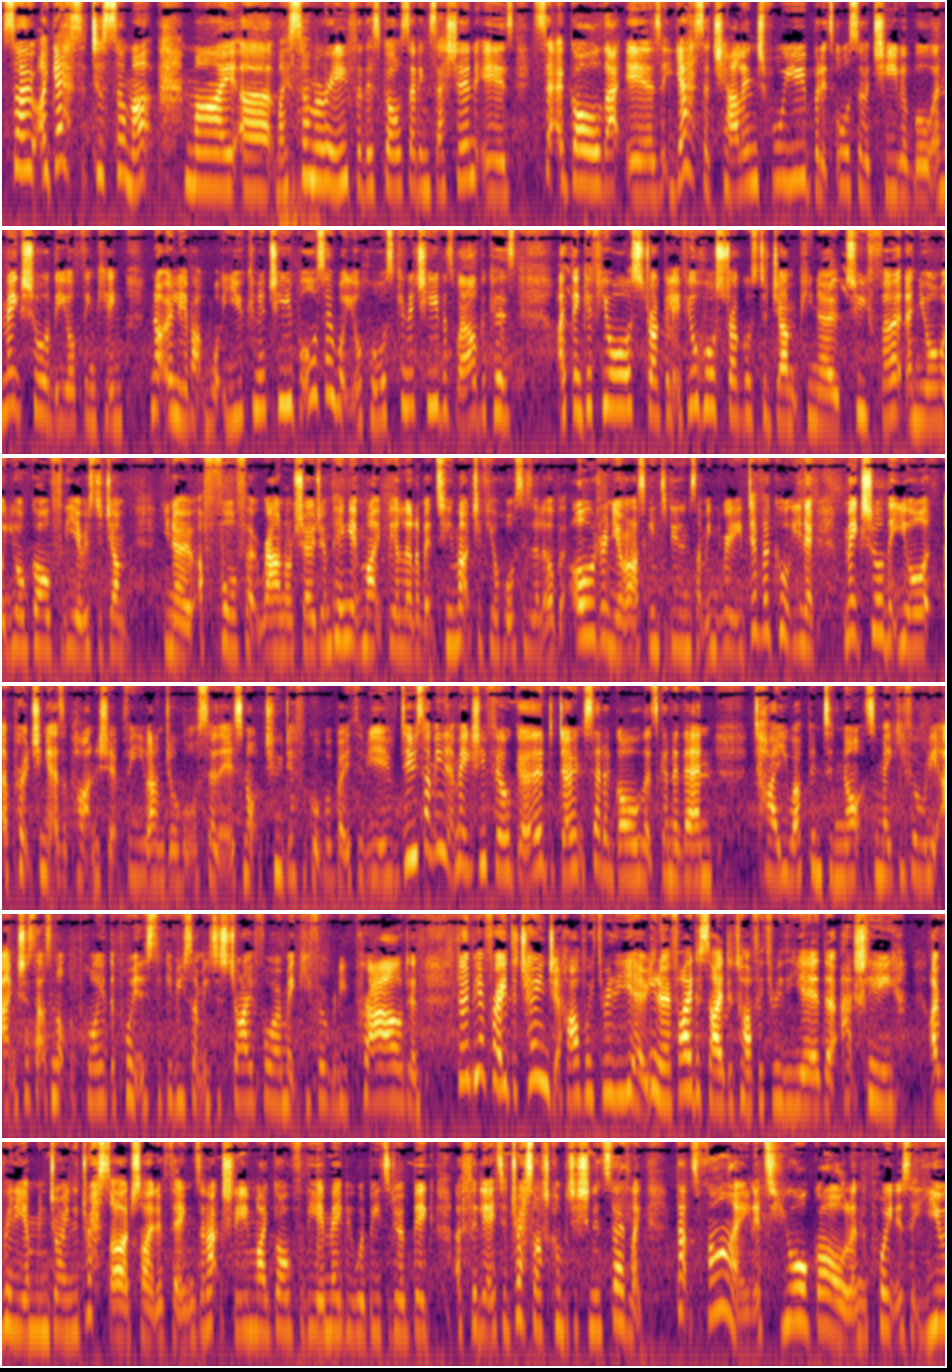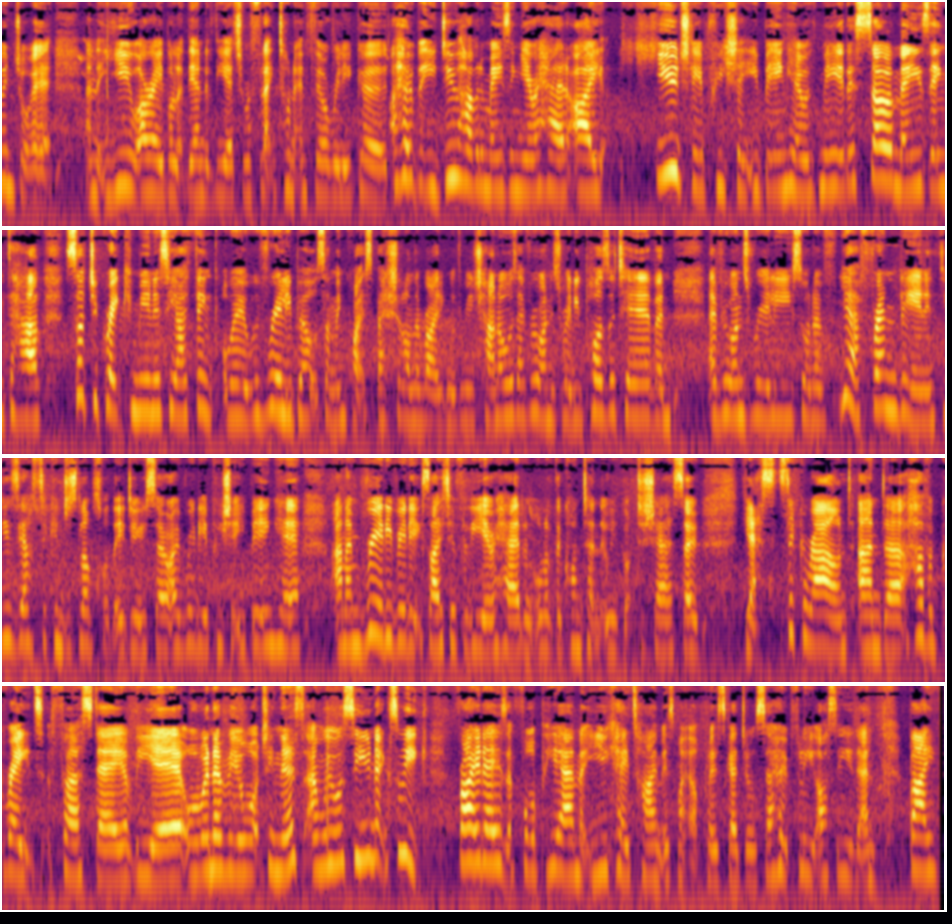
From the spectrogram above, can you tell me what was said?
So I guess to sum up, my, uh, my summary for this goal setting session is set a goal that is, yes, a challenge for you, but it's also achievable and make sure that you're thinking not only about what you can achieve, but also what your horse can achieve as well. Because I think if you're struggling, if your horse struggles to jump, you know, two foot and your, your goal for the year is to jump, you know, a four foot round on show jumping, it might be a little bit too much if your horse is a little bit older and you're asking to do them something really difficult, you know, make sure that you're approaching it as a partnership for you and your horse so that it's not too difficult for both of you. Do something that makes you feel good. Don't set a goal that's going to then tie you up into knots and make you feel really anxious. That's not the point. The point is to give you something to strive for and make you feel really proud. And don't be afraid to change it halfway through the year. You know, if I decided halfway through the year that actually I really am enjoying the dressage side of things. And actually my goal for the year maybe would be to do a big affiliated dressage competition instead. Like that's fine. It's your goal. And the point is that you enjoy it and that you are able at the end of the year to reflect on it and feel really good. I hope that you do have an amazing year ahead. I hugely appreciate you being here with me. It is so amazing to have such a great community. I think we've really built something quite special on the Riding with Rhi channels everyone is really positive and everyone's really sort of yeah friendly and enthusiastic and just loves what they do so I really appreciate you being here and I'm really, really excited for the year ahead and all of the content that we've got to share. So yes, stick around and uh, have a great first day of the year or whenever you're watching this and we will see you next week. Fridays at 4 p.m. UK time is my upload schedule. So hopefully I'll see you then. Bye.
